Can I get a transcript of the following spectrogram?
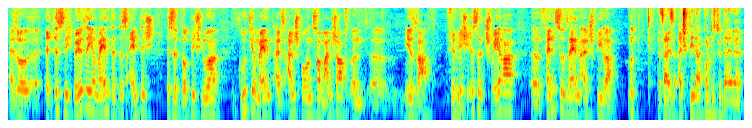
Also äh, es ist nicht böse gemeint, es ist eigentlich, ist es wirklich nur gut gemeint als Ansporn zur Mannschaft und äh, wie gesagt, für mich ist es schwerer, äh, Fan zu sein als Spieler. Das heißt, als Spieler konntest du deine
